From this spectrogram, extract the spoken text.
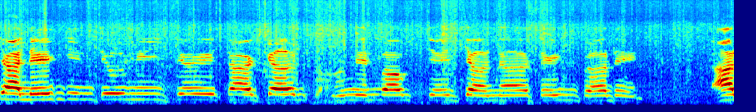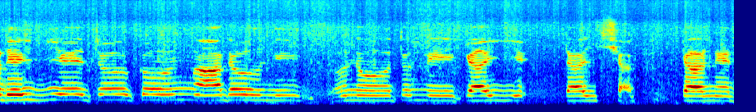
চালে কিন্তু নিচে টাকা কমেন্ট বক্সে জানাতেই পারেন আর এরকম আধুনি নতুন গাইটার সাক্ষানের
